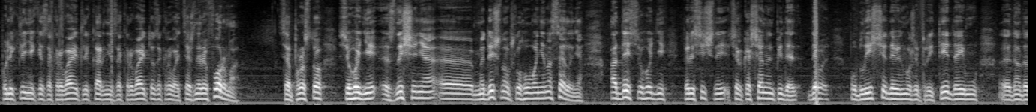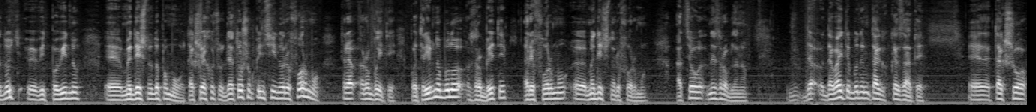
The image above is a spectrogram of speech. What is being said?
поліклініки закривають, лікарні закривають, то закривають. Це ж не реформа. Це просто сьогодні знищення е, медичного обслуговування населення. А де сьогодні пересічний черкащанин піде, де поближче, де він може прийти, де йому е, нададуть е, відповідну медичну допомогу. Так що я хочу, для того, щоб пенсійну реформу треба робити, потрібно було зробити реформу, медичну реформу. А цього не зроблено. Да- Давайте будемо так казати. Так що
